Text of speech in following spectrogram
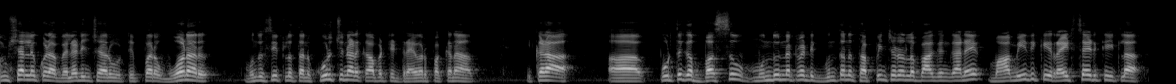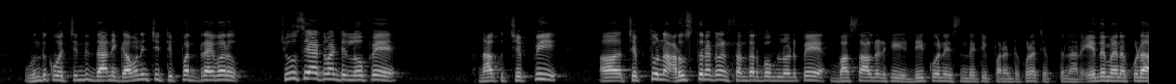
అంశాలను కూడా వెల్లడించారు టిప్పర్ ఓనర్. ముందు సీట్లో తను కూర్చున్నాడు కాబట్టి డ్రైవర్ పక్కన. ఇక్కడ పూర్తిగా బస్సు ముందున్నటువంటి గుంతను తప్పించడంలో భాగంగానే మా మీదికి రైట్ సైడ్కి ఇట్లా ముందుకు వచ్చింది. దాన్ని గమనించి టిప్పర్ డ్రైవరు చూసేటువంటి లోపే నాకు చెప్పి చెప్తున్న అరుస్తున్నటువంటి సందర్భంలోపే బస్సు ఆల్రెడీకి ఢీకొనేసింది టిప్పర్ అంటూ కూడా చెప్తున్నారు. ఏదేమైనా కూడా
